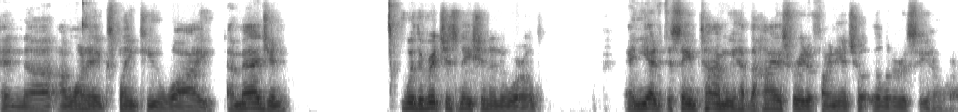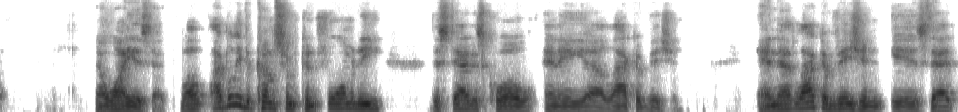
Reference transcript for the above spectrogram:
and uh, I want to explain to you why. Imagine we're the richest nation in the world, and yet at the same time, we have the highest rate of financial illiteracy in the world. Now, why is that? Well, I believe it comes from conformity the status quo and a uh, lack of vision. And that lack of vision is that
